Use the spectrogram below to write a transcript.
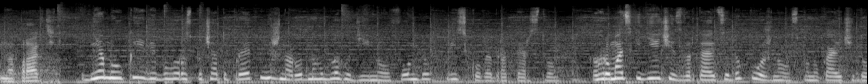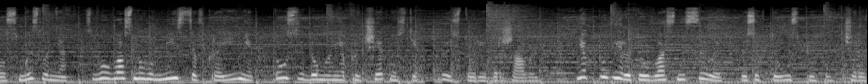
на практике. Днями у Києві було розпочато проект міжнародного благодійного фонду Військове братерство. Громадські діячі звертаються до кожного, спонукаючи до осмислення свого власного місця в країні та усвідомлення причетності до історії держави. Як повірити у власні сили, досягти успіху через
